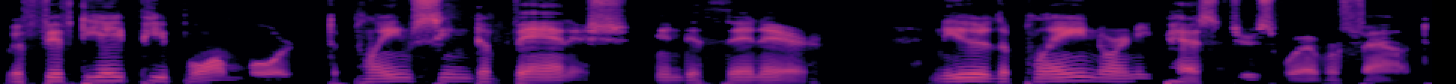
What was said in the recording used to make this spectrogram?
With 58 people on board, the plane seemed to vanish into thin air. Neither the plane nor any passengers were ever found,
